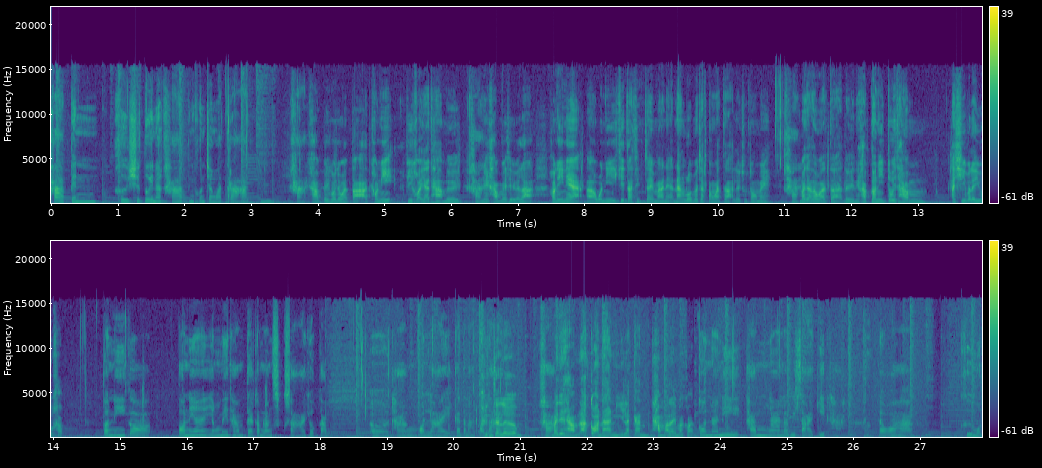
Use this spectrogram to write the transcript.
ค่ะเป็นคือชื่อตุ้ยนะคะ เป็นคนจังหวัดตราดอืมค่ะ ครับเป็นคนจังหวัดตราดคราวนี้พี่ขออนุญาตถามเลยค่ะนะครับไม่เสียเวลาคราวนี้เนี่ยอ่าวันนี้ที่ตัดสินใจมาเนี่ยนั่งรถมาจากจังหวัดตราดเลยถูกต้องไหมค่ะ มาจากจังหวัดตราดเลยนะครับตอนนี้ตุ้ยทำอาชีพอะไรอยู่ครับ ตอนนี้ก็ตอนเนี้ยยังไม่ทำแต่กำลังศึกษาเกี่ยวกับเอ่อทางออนไลน์การตลาดออนไลน์เพิ่งจะเริ่มค่ะไม่ได้ทำอะก่อนหน้านี้ละกันทำอะไรมาก่อน ก่อนหน้านี้ทำงานรัฐวิสาหกิจค่ะ แต่ว่าคือหมด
